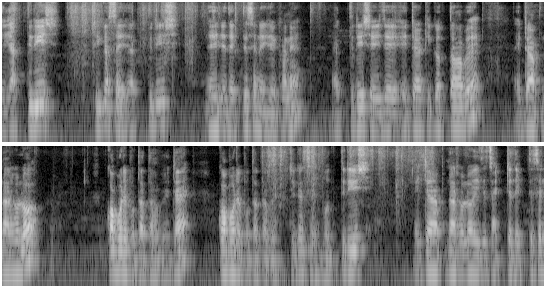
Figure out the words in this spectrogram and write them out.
এই একত্রিশ, ঠিক আছে? একত্রিশ, এই যে দেখতেছেন এই যে এখানে। একত্রিশ, এই যে এটা কি করতে হবে? এটা আপনার হলো কবরে পোতাতে হবে। এটা কবরে পোতাতে হবে, ঠিক আছে? বত্রিশ এটা আপনার হলো এই যে চারটে দেখতেছেন,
